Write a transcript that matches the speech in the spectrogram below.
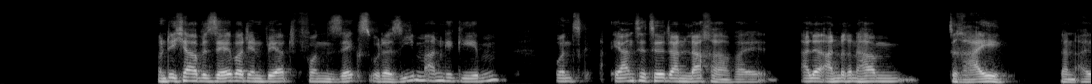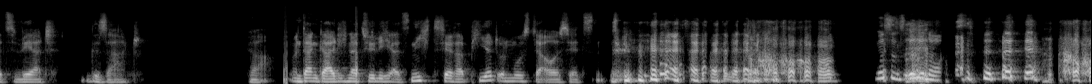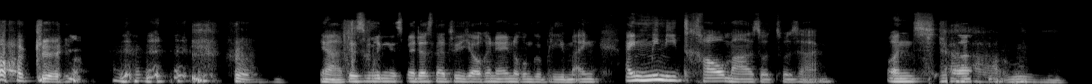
Und ich habe selber den Wert von 6 oder 7 angegeben und erntete dann Lacher, weil alle anderen haben 3 dann als Wert gesagt. Ja, und dann galt ich natürlich als nicht therapiert und musste aussetzen. Muss uns erinnern. okay. ja, deswegen ist mir das natürlich auch in Erinnerung geblieben. Ein, ein Mini-Trauma sozusagen. Und ja. äh,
